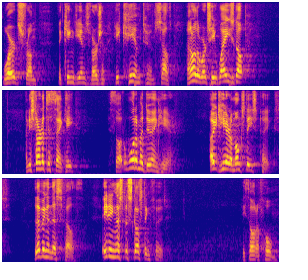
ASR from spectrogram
words from the King James Version. He came to himself. In other words, he wised up. And he started to think. He thought, what am I doing here? Out here amongst these pigs, living in this filth, eating this disgusting food. He thought of home.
